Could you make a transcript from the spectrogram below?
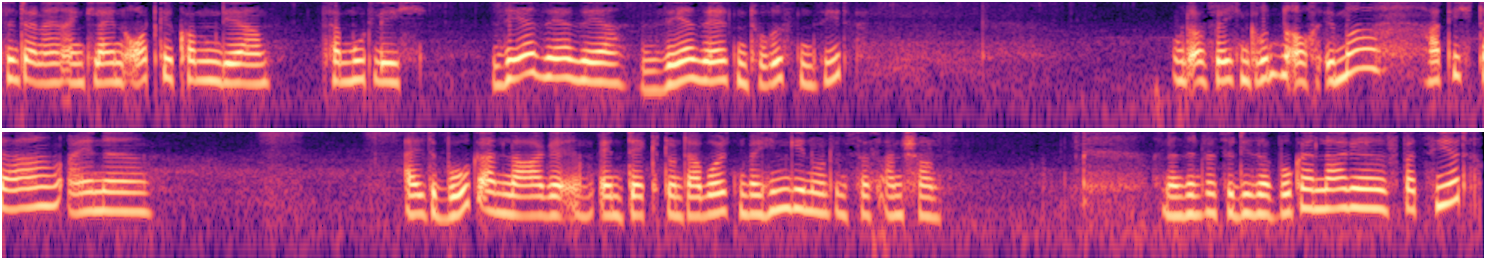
sind dann an einen kleinen Ort gekommen, der vermutlich sehr, sehr, sehr, sehr selten Touristen sieht. Und aus welchen Gründen auch immer hatte ich da eine alte Burganlage entdeckt und da wollten wir hingehen und uns das anschauen. Und dann sind wir zu dieser Burganlage spaziert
